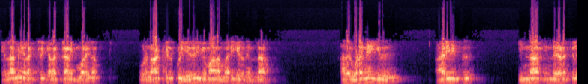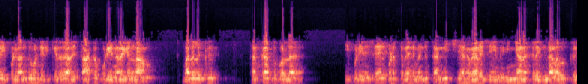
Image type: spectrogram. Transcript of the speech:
எல்லாமே எலக்ட்ரிக் எலக்ட்ரானிக் முறைதான். ஒரு நாட்டிற்குள் எதிரி விமானம் வருகிறது என்றால் அதை உடனே இது அறிவித்து இன்னார் இந்த இடத்திலே இப்படி வந்து கொண்டிருக்கிறது அதை தாக்கக்கூடிய நிலைகள் நாம் பதிலுக்கு தற்காத்துக் கொள்ள இப்படி இதை செயல்படுத்த வேண்டும் என்று தன்னிச்சையாக வேலை செய்கின்ற விஞ்ஞானத்தில் இந்த அளவுக்கு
